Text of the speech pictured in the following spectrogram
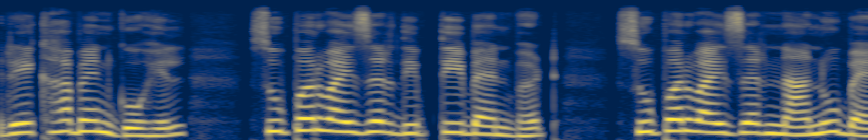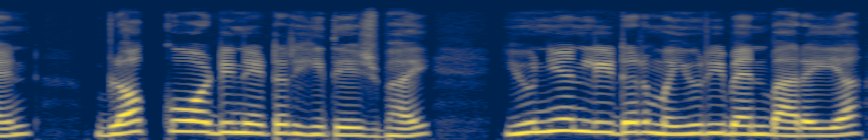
Rekhaben Gohil, supervisor Diptiben Bhatt, supervisor Nanuben, block coordinator Hiteshbhai, union leader Mayuriben Baraiya,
